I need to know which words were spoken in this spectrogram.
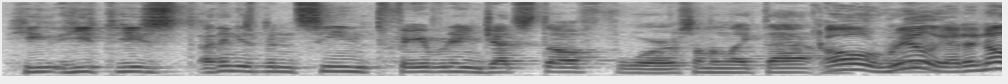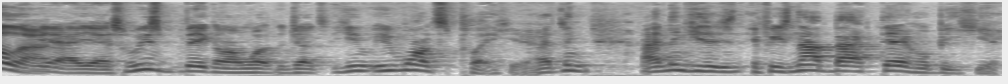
He, he he's I think he's been seen favoriting Jet stuff or something like that. Oh, really? I didn't know that. Yeah, yeah. So he's big on what the Jets. He, he wants to play here. I think I think he's, if he's not back there, he'll be here.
